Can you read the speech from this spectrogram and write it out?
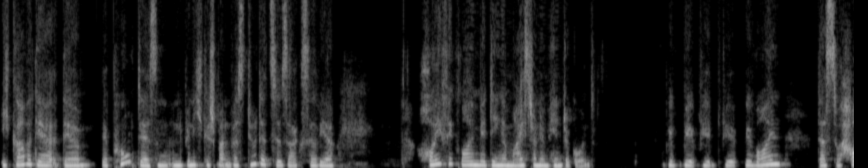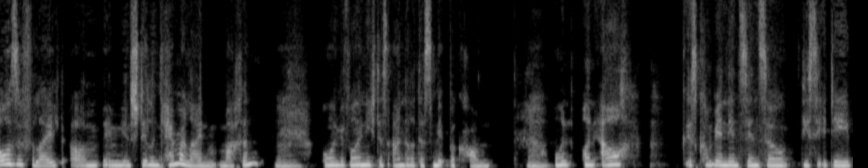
ich glaube, der, der, der Punkt ist, und bin ich gespannt, was du dazu sagst, Silvia, häufig wollen wir Dinge meistern im Hintergrund. Wir, wir, wir, wir wollen das zu Hause vielleicht ähm, im, stillen Kämmerlein machen mhm. und wir wollen nicht, dass andere das mitbekommen. Ja. Und, und auch, es kommt mir in den Sinn so, diese Idee,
